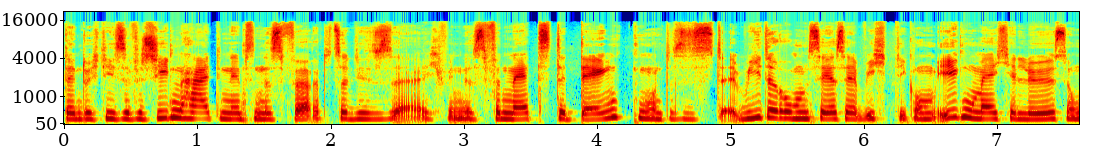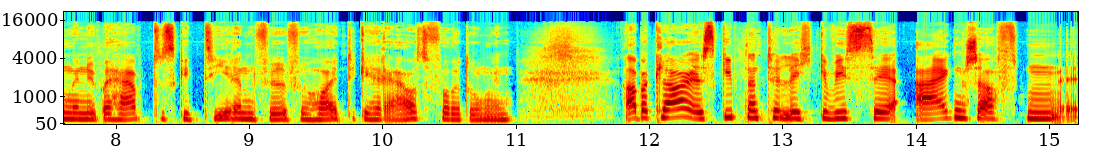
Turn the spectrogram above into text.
Denn durch diese Verschiedenheit, in dem Sinne, das fördert so dieses, äh, ich finde, das vernetzte Denken. Und das ist wiederum sehr, sehr wichtig, um irgendwelche Lösungen überhaupt zu skizzieren für, für heutige Herausforderungen. Aber klar, es gibt natürlich gewisse Eigenschaften, äh,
